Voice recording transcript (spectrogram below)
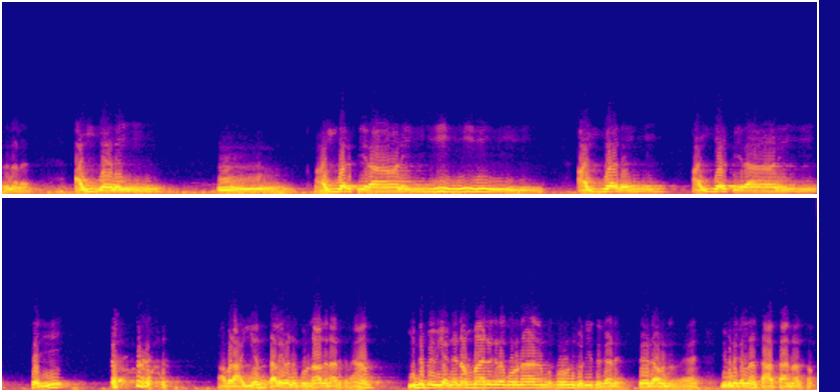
அதனால ஐயனை உம், ஐயர் பிரானை ஐயனை ஐயர் பிரானை. சரி. அவர் ஐயன் தலைவன் குருநாதனா இருக்கிறான். இன்னும் போய் எங்க நம்ம இருக்கிற குருநாதன் குருன்னு சொல்லிட்டு இருக்கானு. பேர் அவன் இவனுக்கெல்லாம் தாத்தான்னு அர்த்தம்.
